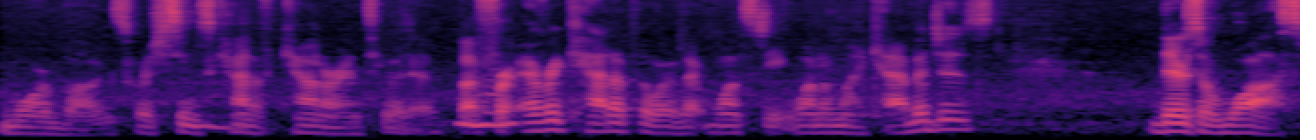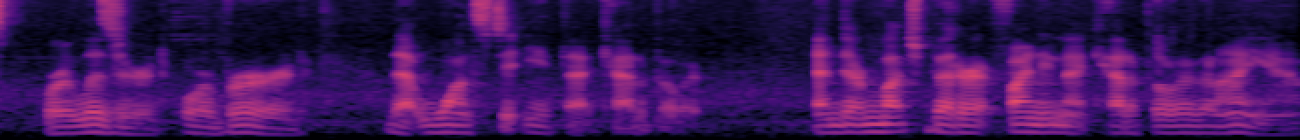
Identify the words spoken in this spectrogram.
more bugs, which seems kind of counterintuitive. But mm-hmm. for every caterpillar that wants to eat one of my cabbages, there's a wasp or a lizard or a bird that wants to eat that caterpillar. And they're much better at finding that caterpillar than I am.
